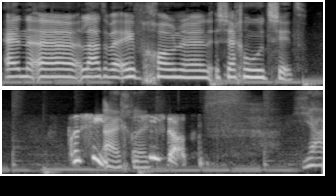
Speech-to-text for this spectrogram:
En eh, laten we even gewoon eh, zeggen hoe het zit. Precies, Eigenlijk. precies dat. Ja,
